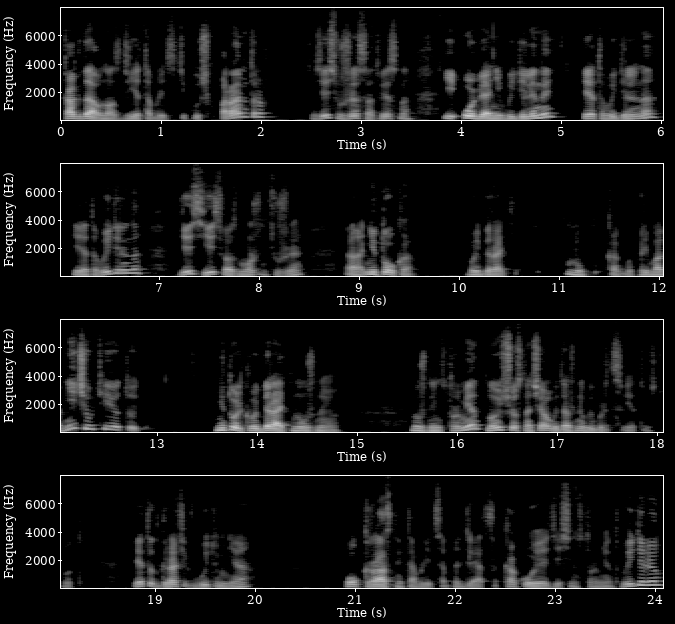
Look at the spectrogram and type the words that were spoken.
Когда у нас две таблицы текущих параметров, здесь уже, соответственно, и обе они выделены. И это выделено, и это выделено. Здесь есть возможность уже а, не только выбирать, ну, как бы примагничивать ее, то не только выбирать нужную, нужный инструмент, но еще сначала вы должны выбрать цвет. То есть вот этот график будет у меня по красной таблице определяться, какой я здесь инструмент выделю,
